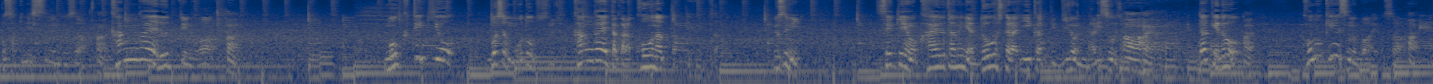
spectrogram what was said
歩先に進めるとさ、は考えるっていうのははい。目的をどうしても持とうとするじゃん。考えたからこうなったっていうふうにさ要するに世間を変えるためにはどうしたらいいかっていう議論になりそうじゃん。はいはい。だけどはい。このケースの場合はさ、はい。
